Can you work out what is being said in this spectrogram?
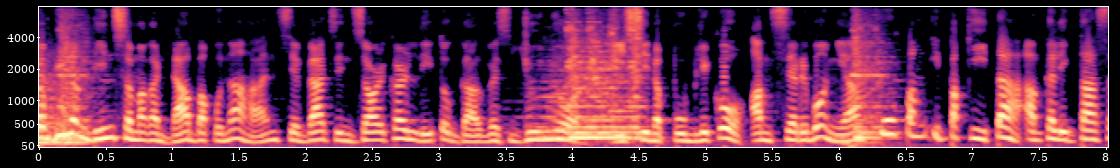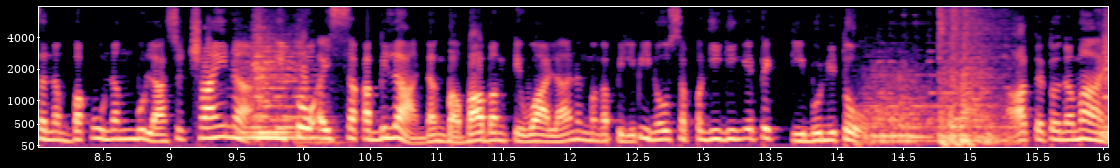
Kabilang din sa mga nabakunahan si Vaccine Czar Carlito Galvez Jr. Isinapubliko ang seremonya upang ipakita ang kaligtasan ng bakunang mula sa China. Ito ay sa kabila ng bababang tiwala ng mga Pilipino sa pagiging epektibo nito. At ito naman,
